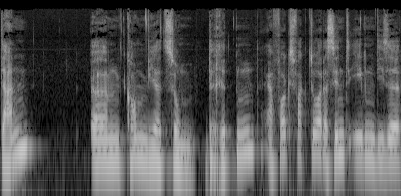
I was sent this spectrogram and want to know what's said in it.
Dann ähm, kommen wir zum dritten Erfolgsfaktor. Das sind eben diese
